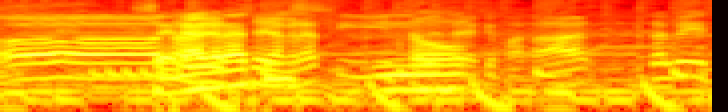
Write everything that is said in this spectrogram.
Ah, ¿Será gratis? No. Tal vez haya que pagar. Tal vez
